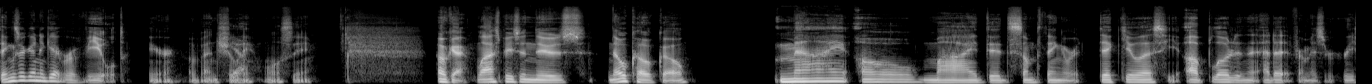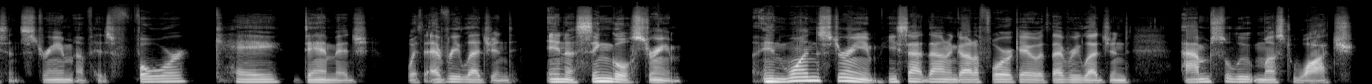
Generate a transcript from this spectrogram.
things are going to get revealed here eventually. Yeah. We'll see. Okay, last piece of news. No Coco. My oh my did something ridiculous. He uploaded an edit from his recent stream of his 4K damage with every legend in a single stream. In one stream, he sat down and got a 4K with every legend. Absolute must watch.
